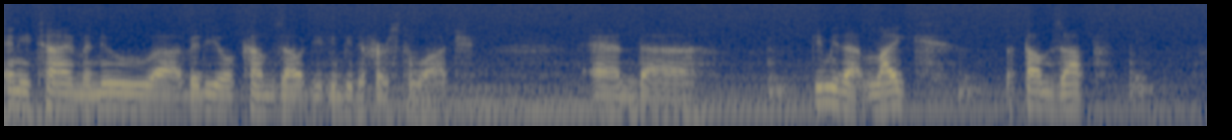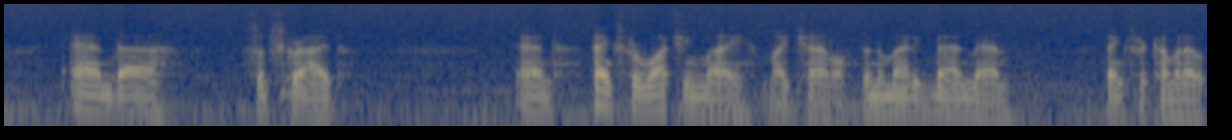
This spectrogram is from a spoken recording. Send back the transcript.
anytime a new uh, video comes out, you can be the first to watch. And uh, give me that like, the thumbs up, and uh, subscribe. And thanks for watching my, my channel, The Nomadic Van Man. Thanks for coming out.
